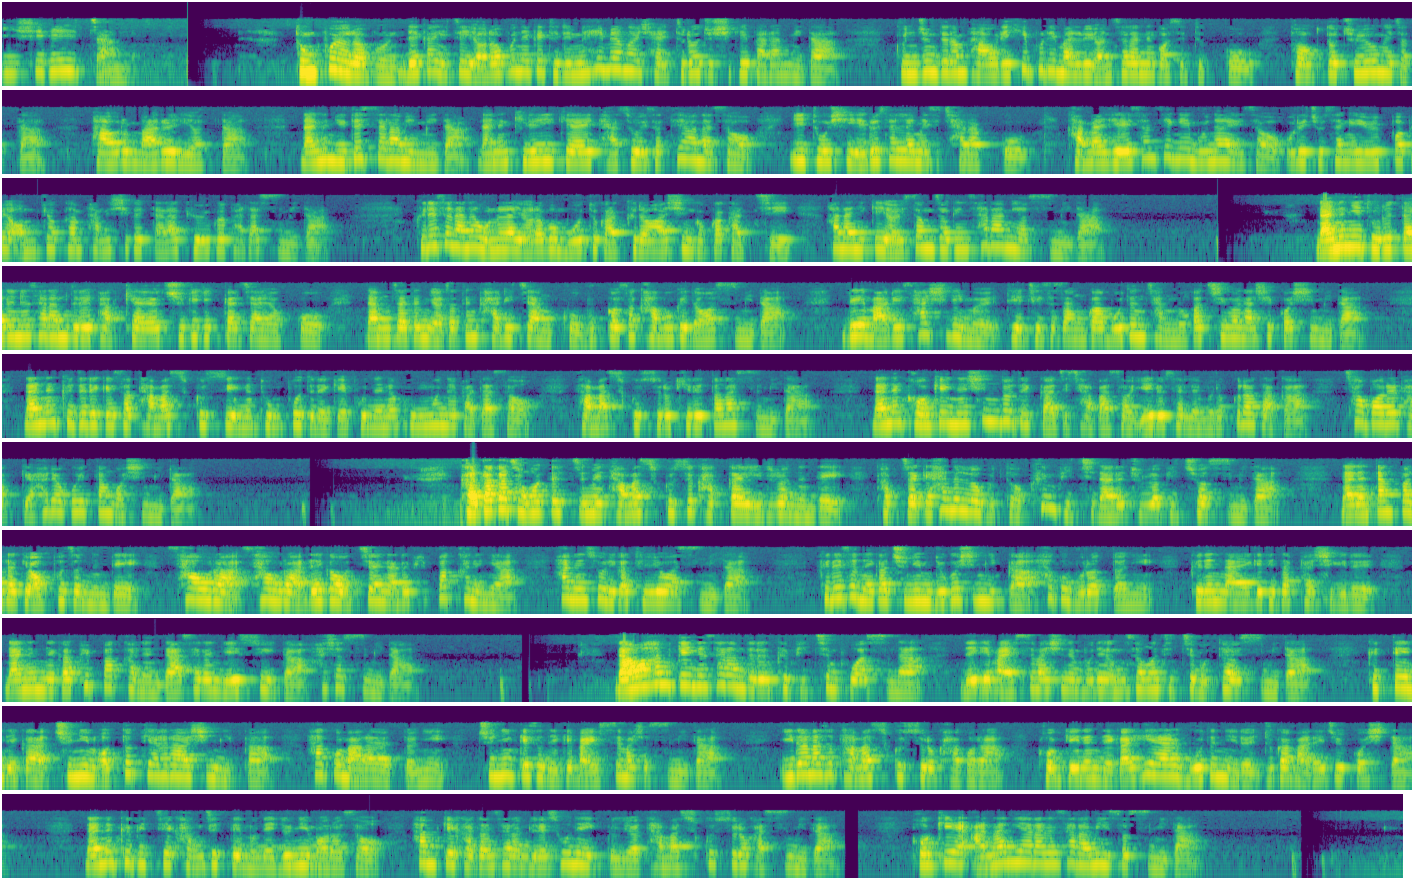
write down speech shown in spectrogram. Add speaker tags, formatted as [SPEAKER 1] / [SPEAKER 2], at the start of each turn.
[SPEAKER 1] 21장 동포 여러분, 내가 이제 여러분에게 드리는 해명을 잘 들어주시기 바랍니다. 군중들은 바울이 히브리 말로 연설하는 것을 듣고 더욱더 조용해졌다. 바울은 말을 이었다. 나는 유대 사람입니다. 나는 길리기아의 다소에서 태어나서 이 도시 예루살렘에서 자랐고 가말리엘 선생의 문화에서 우리 조상의 율법의 엄격한 방식을 따라 교육을 받았습니다. 그래서 나는 오늘날 여러분 모두가 그러하신 것과 같이 하나님께 열성적인 사람이었습니다. 나는 이 도를 따르는 사람들을 박해하여 죽이기까지 하였고 남자든 여자든 가리지 않고 묶어서 감옥에 넣었습니다. 내 말이 사실임을 대제사장과 모든 장로가 증언하실 것입니다. 나는 그들에게서 다마스쿠스에 있는 동포들에게 보내는 공문을 받아서 다마스쿠스로 길을 떠났습니다. 나는 거기에 있는 신도들까지 잡아서 예루살렘으로 끌어다가 처벌을 받게 하려고 했던 것입니다. 가다가 정오 때쯤에 다마스쿠스 가까이 이르렀는데 갑자기 하늘로부터 큰 빛이 나를 둘러 비추었습니다. 나는 땅바닥에 엎어졌는데 사울아 사울아 내가 어찌하여 나를 핍박하느냐 하는 소리가 들려왔습니다. 그래서 내가 주님 누구십니까 하고 물었더니 그는 나에게 대답하시기를 나는 내가 핍박하는 나사렛 예수이다 하셨습니다. 나와 함께 있는 사람들은 그 빛은 보았으나 내게 말씀하시는 분의 음성은 듣지 못하였습니다. 그때 내가 주님 어떻게 하라 하십니까? 하고 말하였더니 주님께서 내게 말씀하셨습니다. 일어나서 다마스쿠스로 가거라. 거기에는 내가 해야 할 모든 일을 누가 말해줄 것이다. 나는 그 빛의 강제 때문에 눈이 멀어서 함께 가던 사람들의 손에 이끌려 다마스쿠스로 갔습니다. 거기에 아나니아라는 사람이 있었습니다.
